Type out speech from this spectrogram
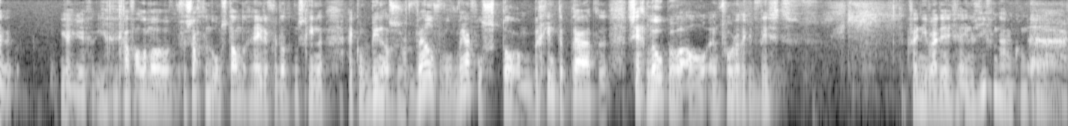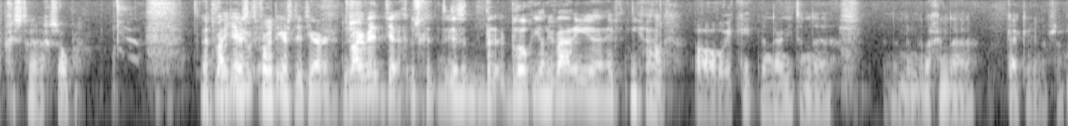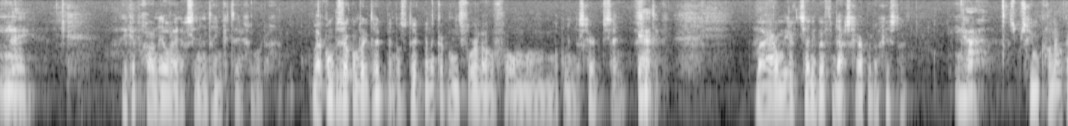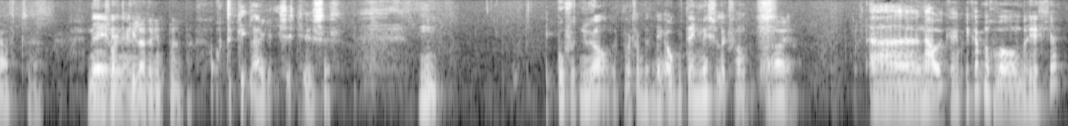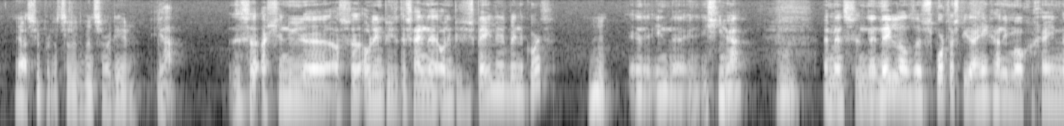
Eh, ja, je, je gaf allemaal verzachtende omstandigheden voordat het misschien... eh, hij komt binnen als een soort wervel, wervelstorm, begint te praten, zegt lopen we al. En voordat ik het wist, ik weet niet waar deze energie vandaan komt. Eh, ik heb gisteren uh, gesopen. Het voor, het eerst, voor het eerst dit jaar. Dus, eh, ja, dus, dus het droge januari eh, heeft het niet gehaald. oh, ik, ik ben daar niet een, eh, een, een, een agenda-kijker in of zo. Nee. Ik heb gewoon heel weinig zin in drinken tegenwoordig. Maar het komt dus ook omdat ik druk ben. Als ik druk ben, dan kan ik me niet veroorloven om, om wat minder scherp te zijn, vind Ja. ik. Maar om eerlijk te zijn, ik ben vandaag scherper dan gisteren. Ja. Dus misschien moet ik gewoon elke avond eh Nee, een soort nee. tequila nee. erin plempen. Oh, tequila, jezus Christus. Hm. Ik proef het nu al. Ik word er met- ook meteen misselijk van. Oh ja. Eh, nou, ik heb, ik heb nog wel een berichtje. Ja, super. Dat zullen de mensen waarderen. Ja. Dus eh, als je nu, eh, als eh, Olympische, er zijn Olympische Spelen binnenkort Hm. in, in, in, in China. Hm. En mensen, Ne- Nederlandse sporters die daarheen gaan, die mogen geen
